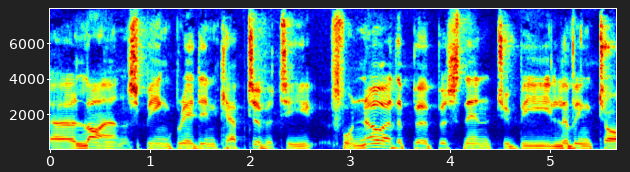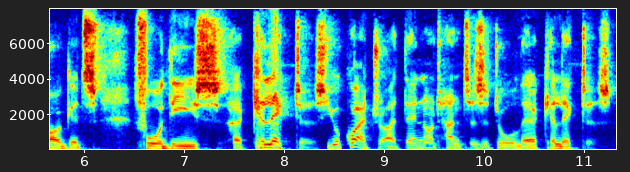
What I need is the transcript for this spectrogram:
uh, lions being bred in captivity for no other purpose than to be living targets for these uh, collectors. You're quite right, they're not hunters at all, they're collectors.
